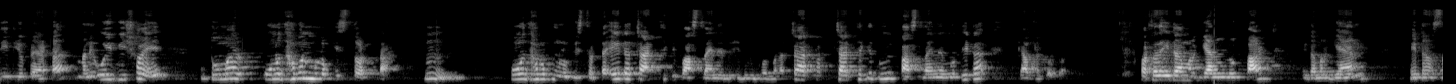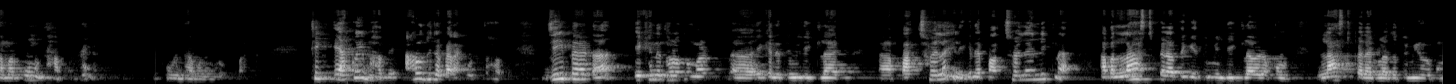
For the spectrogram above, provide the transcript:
দ্বিতীয় প্যারাটা মানে ওই বিষয়ে তোমার অনুধাবনমূলক স্তরটা, হুম? অনুধাবকমূলক স্তরটা এটা চার থেকে পাঁচ লাইনের বেশি তুমি করবে না। চার চার থেকে তুমি পাঁচ লাইনের মধ্যে এটা কভার করবে। অর্থাৎ এটা আমার জ্ঞানমূলক পার্ট এটা আমার জ্ঞান, এটা হচ্ছে আমার অনুধাবন হ্যাঁ? অনুধাবনমূলক পার্ট ঠিক একই ভাবে আরও দুটা প্যারা করতে হবে। যেই প্যারাটা এখানে ধরো তোমার এখানে তুমি লিখলা পাঁচ, ছয় লাইন, এখানে পাঁচ, ছয় লাইন লিখলা আবার লাস্ট প্যারা থেকে তুমি লিখলা ওরকম লাস্ট প্যারাগুলো তো তুমি ওরকম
